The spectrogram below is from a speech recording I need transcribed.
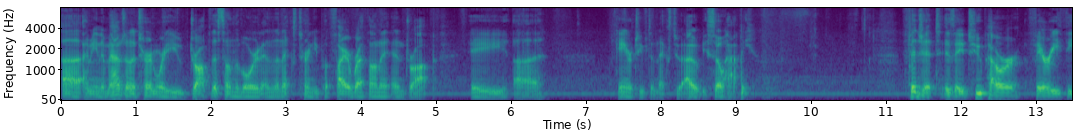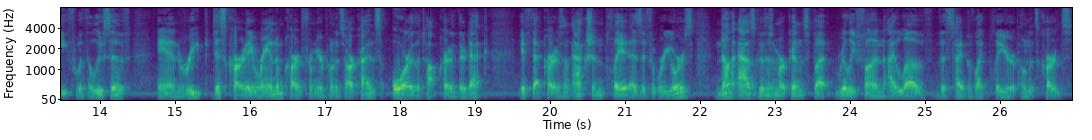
Uh, I mean, imagine a turn where you drop this on the board, and the next turn you put fire breath on it and drop a uh, Ganger Chieftain next to it. I would be so happy. Fidget is a two power fairy thief with elusive And Reap, discard a random card from your opponent's archives or the top card of their deck. If that card is an action, play it as if it were yours. Not as good as Merkins, but really fun. I love this type of like play your opponent's cards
